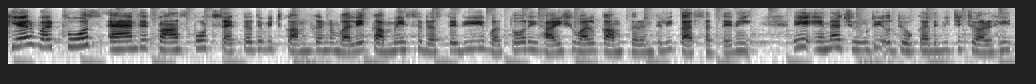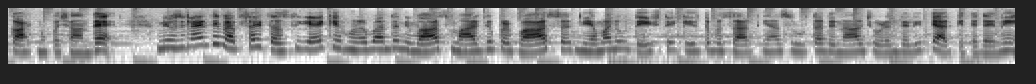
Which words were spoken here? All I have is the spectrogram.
Care workforce and transport sector ਦੇ ਵਿੱਚ ਕੰਮ ਕਰਨ ਵਾਲੇ ਕਾਮੇ ਇਸ ਰਸਤੇ ਦੀ ਵਰਤੋਂ, ਰਿਹਾਇਸ਼ ਵੱਲ ਕੰਮ ਕਰਨ ਦੇ ਲਈ ਕਰ ਸਕਦੇ ਨੇ। ਇਹ ਇਹਨਾਂ ਜ਼ਰੂਰੀ ਉਦਯੋਗਾਂ ਦੇ ਵਿੱਚ ਚੱਲ ਰਹੀ ਕਾਟ ਨੂੰ ਪਛਾਣਦਾ ਹੈ। ਨਿਊਜ਼ੀਲੈਂਡ ਦੀ ਵੈਬਸਾਈਟ ਦੱਸਦੀ ਹੈ ਕਿ ਹੁਨਰਬੰਦ ਨਿਵਾਸ ਮਾਰਗ ਪ੍ਰਵਾਸ ਨਿਯਮਾਂ ਨੂੰ ਦੇਸ਼ ਦੇ ਕਿਰਤ ਬਾਜ਼ਾਰ ਦੀਆਂ ਜ਼ਰੂਰਤਾਂ ਦੇ ਨਾਲ ਜੋੜਨ ਦੇ ਲਈ ਤਿਆਰ ਕੀਤੇ ਗਏ ਨੇ।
